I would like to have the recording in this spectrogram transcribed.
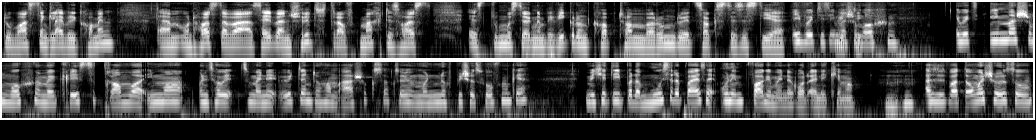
du warst dann gleich willkommen ähm, und hast aber selber einen Schritt drauf gemacht. Das heißt, es, du musst ja irgendeinen Beweggrund gehabt haben, warum du jetzt sagst, das ist dir. Ich wollte das immer schon Wichtig. machen. Ich wollte es immer schon machen. Mein größter Traum war immer, und das habe ich zu meinen Eltern, da haben auch schon gesagt, wenn ich nach Bischofshofen gehe, möchte ich bei der Musik dabei sein und im Pfarrgemeinderat reinkommen. Also es war damals schon so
